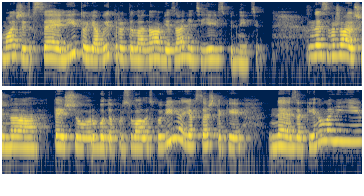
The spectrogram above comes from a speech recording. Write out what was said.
майже все літо я витратила на в'язання цієї спідниці. Незважаючи на те, що робота просувалась повільно, я все ж таки не закинула її.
